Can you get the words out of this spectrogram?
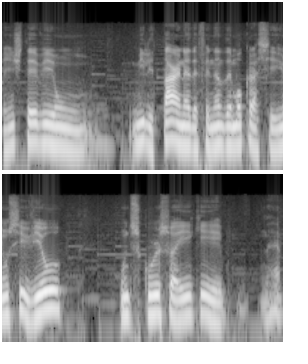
A gente teve um militar né, defendendo a democracia e um civil, um discurso aí que né,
